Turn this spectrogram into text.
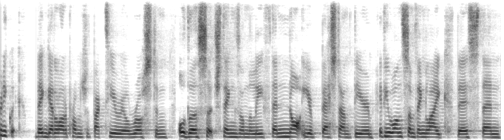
pretty quick. They can get a lot of problems with bacterial rust and other such things on the leaf. They're not your best anthurium. If you want something like this, then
